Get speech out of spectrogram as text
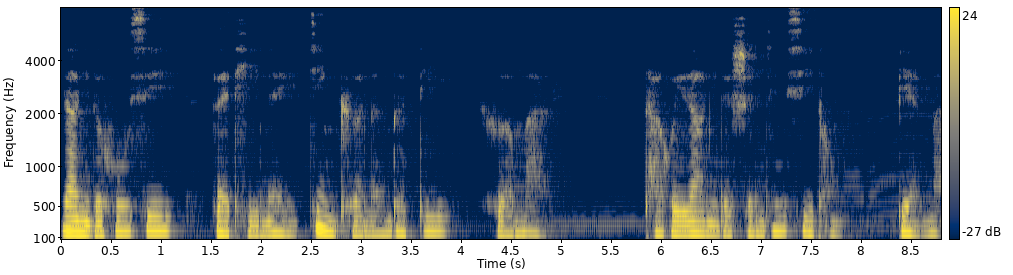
让你的呼吸。在体内尽可能的低和慢，它会让你的神经系统变慢。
